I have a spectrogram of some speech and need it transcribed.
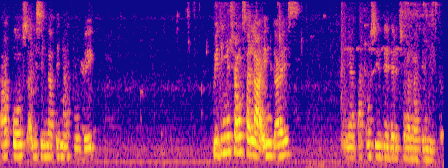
Tapos, alisin natin yung tubig. Pwede nyo siyang salain, guys. Ayan, tapos i-dediretso na natin dito.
